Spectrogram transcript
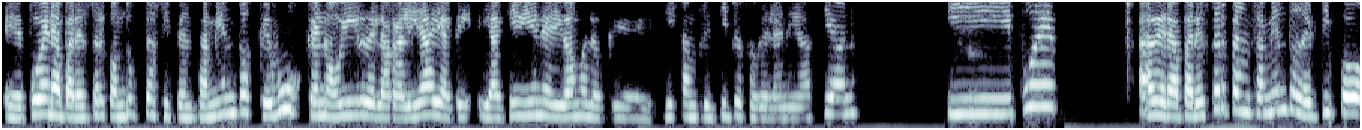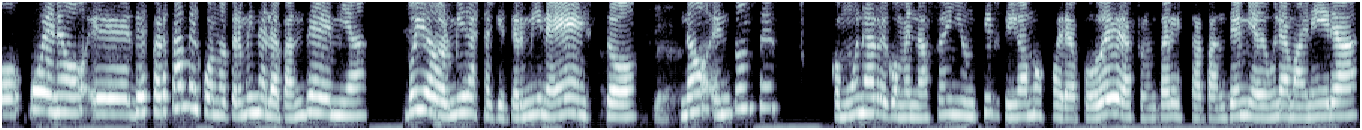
Eh, pueden aparecer conductas y pensamientos que busquen huir de la realidad, y aquí, y aquí viene, digamos, lo que dije en principio sobre la negación, y puede, a ver, aparecer pensamientos del tipo, bueno, eh, despertame cuando termine la pandemia, voy a dormir hasta que termine esto, ¿no? Entonces, como una recomendación y un tips, digamos, para poder afrontar esta pandemia de una manera,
